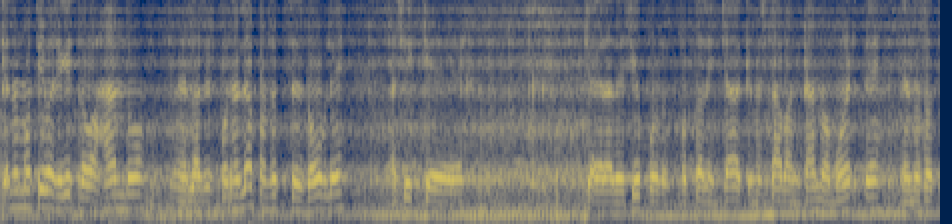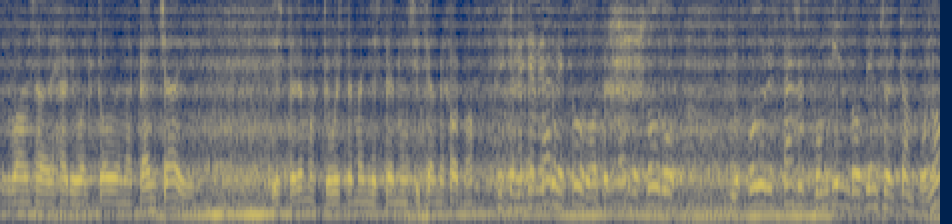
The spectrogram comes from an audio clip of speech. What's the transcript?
que nos motiva a seguir trabajando. Eh, la responsabilidad para nosotros es doble, así que, que agradecido por, por toda la hinchada que nos está bancando a muerte. Eh, nosotros vamos a dejar igual todo en la cancha y, y esperemos que Westerman ya esté en un sitial mejor, ¿no? A pesar de todo, a pesar de todo, los jugadores están respondiendo dentro del campo, ¿no?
